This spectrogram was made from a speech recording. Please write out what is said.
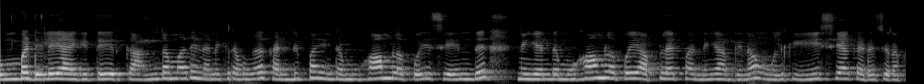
ரொம்ப டிலே ஆகிட்டே இருக்குது அந்த மாதிரி நினைக்கிறவங்க கண்டிப்பாக இந்த முகாமில் போய் சேர்ந்து நீங்கள் இந்த முகாமில் போய் அப்ளை பண்ணிங்க அப்படின்னா உங்களுக்கு ஈஸியாக கிடச்சிரும்.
